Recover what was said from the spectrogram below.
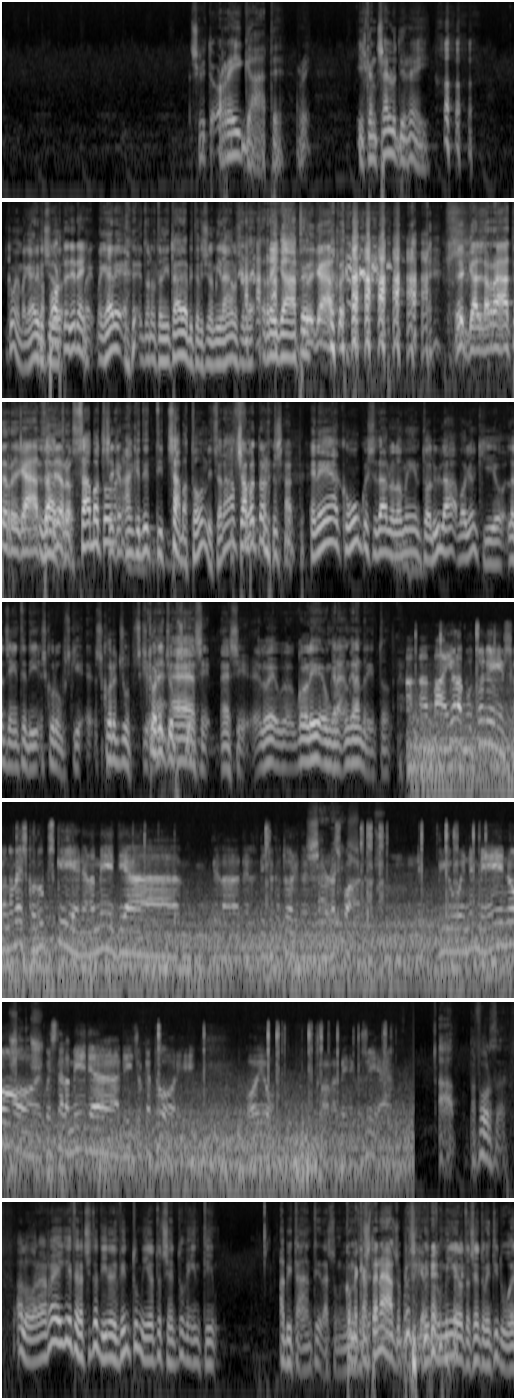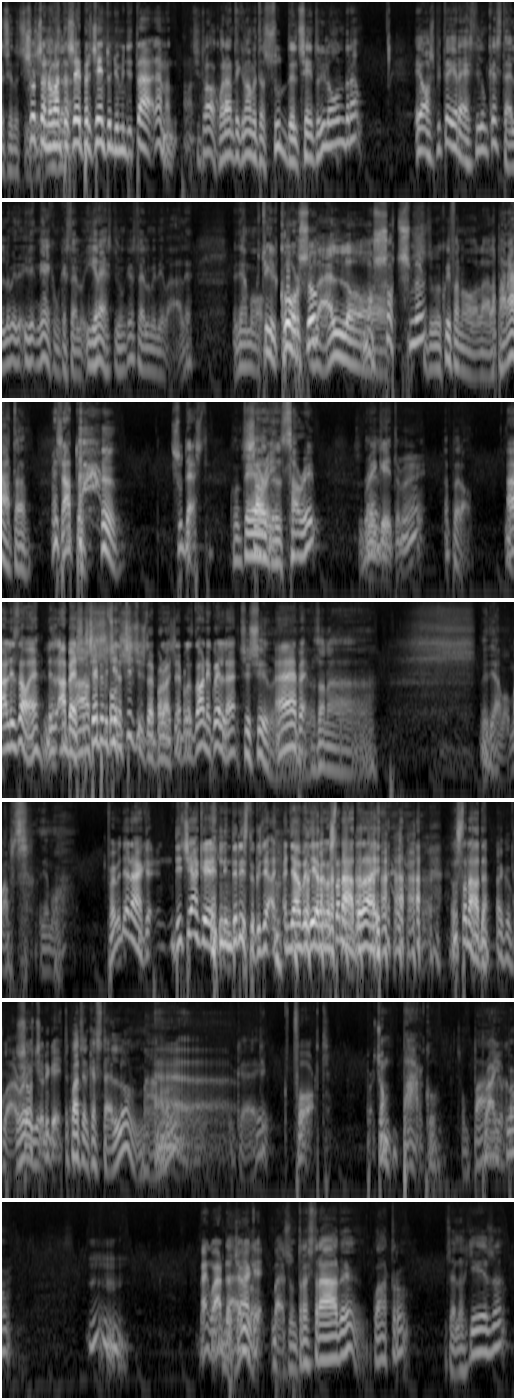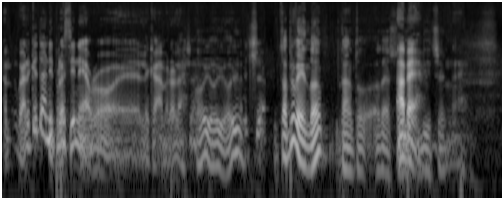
È scritto Reigate. Re- Il cancello di Ray. Come magari La vicino, porta di Ray. ma- magari è tornato in Italia, abita vicino a Milano, si chiama Regate. Regate. e gallarate, regate, Esatto, vero? Sabaton, che- anche detti Sabaton, dice Raffa. Sabaton, esatto. Enea, comunque se danno l'aumento a lui là, voglio anch'io la gente di Skorupski, Skoregiupski. Skoregiupski. Eh, eh, sì, eh sì, lui- quello lì è un gran, un gran dritto. Ah, ma io la butto lì, secondo me Skorupski è nella media della- del- dei giocatori del- della squadra, più e né meno, questa è la media dei giocatori. Poi oh, va bene così, eh. Ah, per forza. Allora, Reigate è la cittadina di 21.820 abitanti. Adesso Come Castenaso, praticamente. 21.822, essendoci. Sotto il Angela. 96% di umidità. Eh, ma- Si trova a 40 km a sud del centro di Londra e ospita i resti di un castello, neanche un castello, i resti di un castello medievale. Vediamo. Sì, il corso. Bello. Qui fanno la, la parata. Esatto. Sud-est. Contea Surrey. del Surrey. Reigate. eh. Eh, però. Ah, le zoo, eh? Le- ah, beh, Ah, sempre vicino a so- Chichester, però, sempre la zona è quella, eh? Sì, sì. Eh, la zona. Vediamo, maps. Vediamo. Fai vedere anche, dici anche l'indirizzo così andiamo a vedere la stranata, dai. la stranata. Ecco qua. Gate. Qua c'è il castello, Marlon. Eh, ok. Fort. C'è un parco. C'è un parco. Mm. Beh, guarda, c'è Bello. anche... Beh, sono tre strade, quattro. C'è la chiesa. eh, Guarda che danno i prezzi in euro eh, le camere là. Oi, oi, oi. C'è- Sta piovendo, eh? Tanto adesso. Ah, beh. Dice.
